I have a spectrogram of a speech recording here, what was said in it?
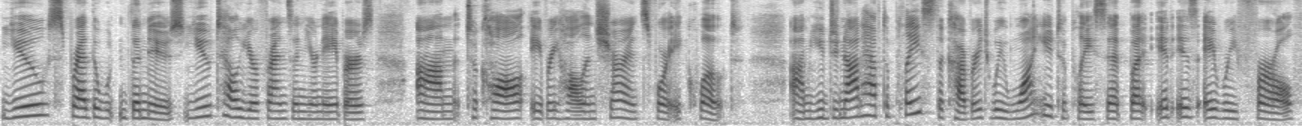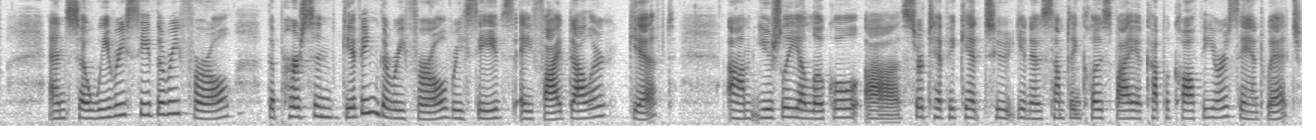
you spread the, the news. You tell your friends and your neighbors um, to call Avery Hall Insurance for a quote. Um, you do not have to place the coverage. We want you to place it, but it is a referral. And so we receive the referral. The person giving the referral receives a $5 gift. Um, usually a local uh, certificate to, you know, something close by, a cup of coffee or a sandwich.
